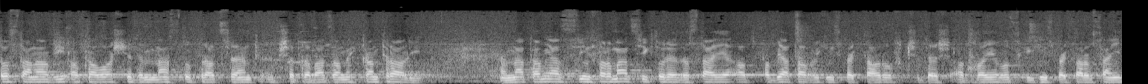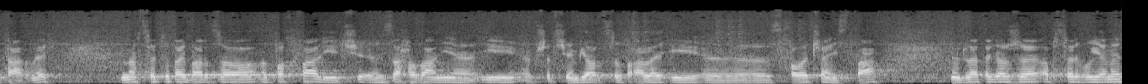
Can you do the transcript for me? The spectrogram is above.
co stanowi około 17% przeprowadzonych kontroli. Natomiast z informacji, które dostaję od powiatowych inspektorów, czy też od wojewódzkich inspektorów sanitarnych, no chcę tutaj bardzo pochwalić e, zachowanie i przedsiębiorców, ale i e, społeczeństwa, dlatego że obserwujemy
